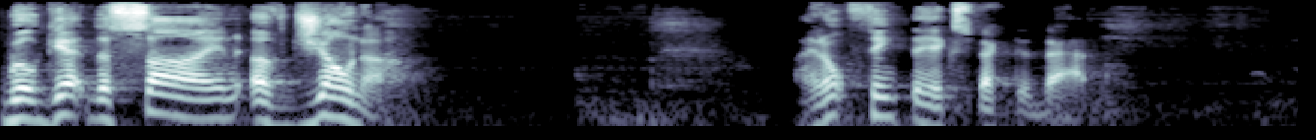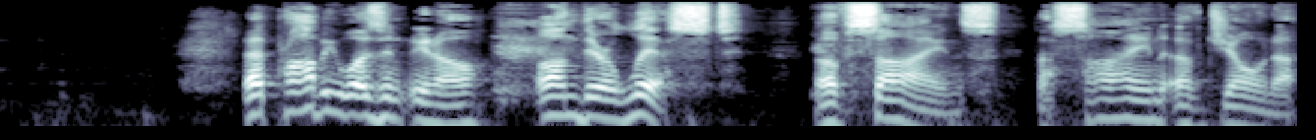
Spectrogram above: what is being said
will get the sign of Jonah. I don't think they expected that. That probably wasn't, you know, on their list of signs. The sign of Jonah.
